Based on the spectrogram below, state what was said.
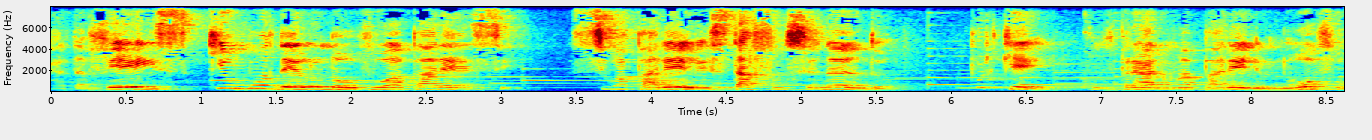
cada vez que um modelo novo aparece. Se o aparelho está funcionando, por que comprar um aparelho novo?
